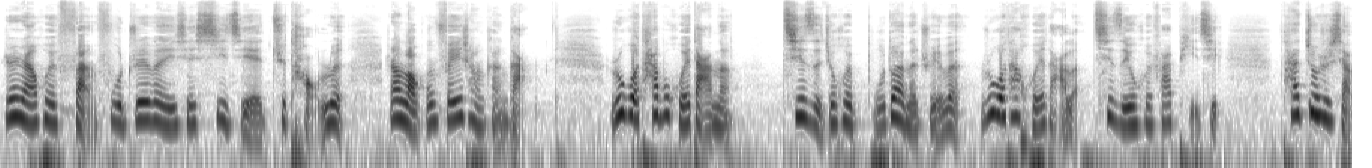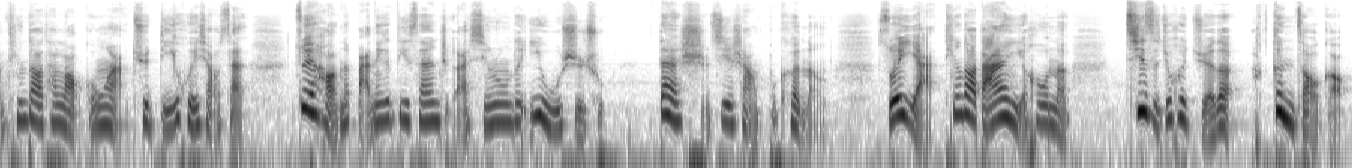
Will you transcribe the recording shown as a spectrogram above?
仍然会反复追问一些细节去讨论，让老公非常尴尬。如果他不回答呢？妻子就会不断的追问，如果他回答了，妻子又会发脾气。她就是想听到她老公啊去诋毁小三，最好呢把那个第三者啊形容的一无是处，但实际上不可能。所以啊，听到答案以后呢，妻子就会觉得更糟糕，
